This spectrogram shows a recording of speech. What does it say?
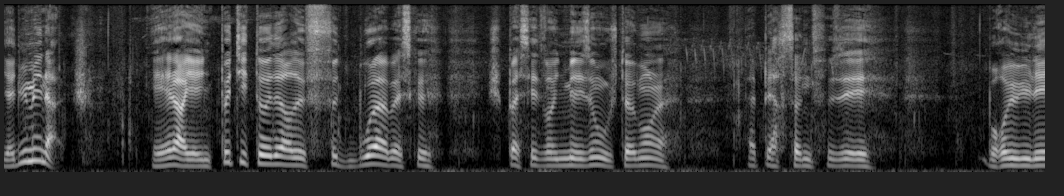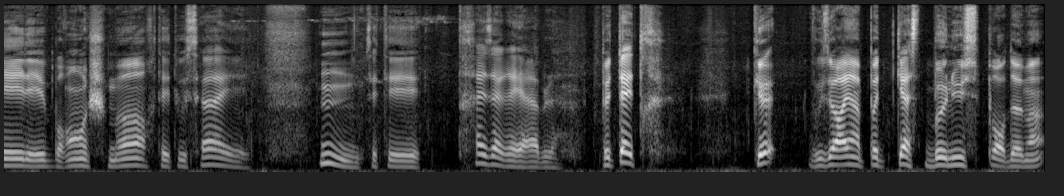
Il y a du ménage. Et alors il y a une petite odeur de feu de bois parce que je suis passé devant une maison où justement la, personne faisait brûler les branches mortes et tout ça. Et hmm, c'était très agréable. Peut-être que vous aurez un podcast bonus pour demain.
